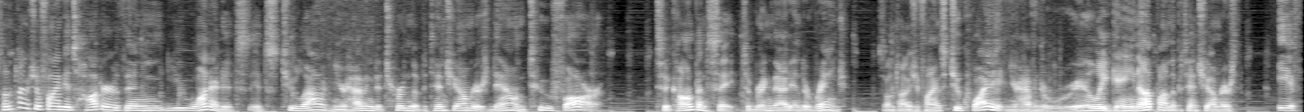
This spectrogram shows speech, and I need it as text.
sometimes you'll find it's hotter than you wanted. It's, it's too loud and you're having to turn the potentiometers down too far to compensate, to bring that into range. Sometimes you find it's too quiet and you're having to really gain up on the potentiometers. If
